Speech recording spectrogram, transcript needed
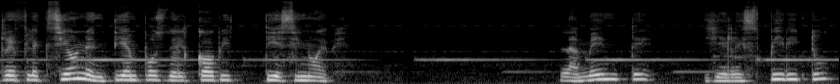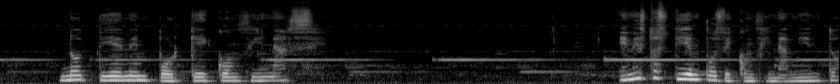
Reflexión en tiempos del COVID-19. La mente y el espíritu no tienen por qué confinarse. En estos tiempos de confinamiento,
